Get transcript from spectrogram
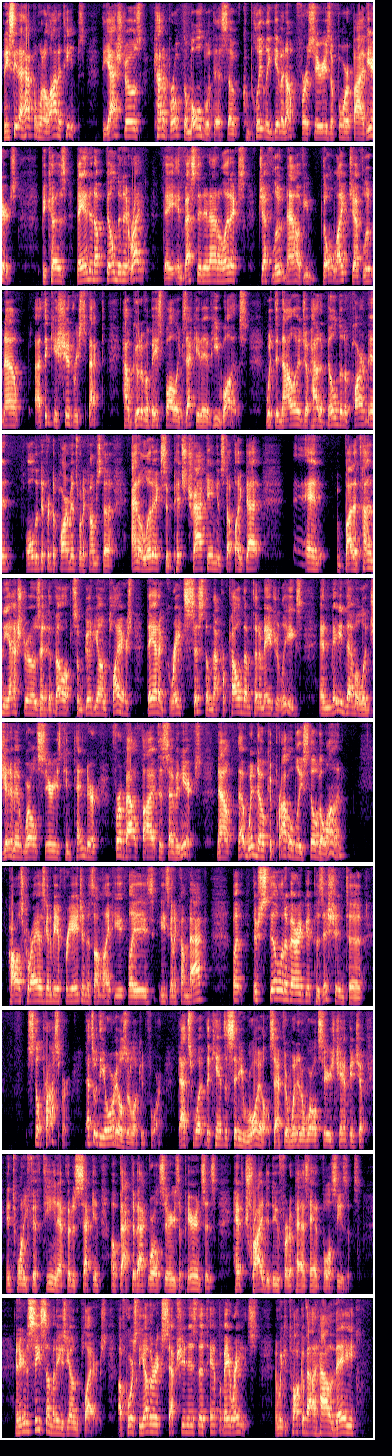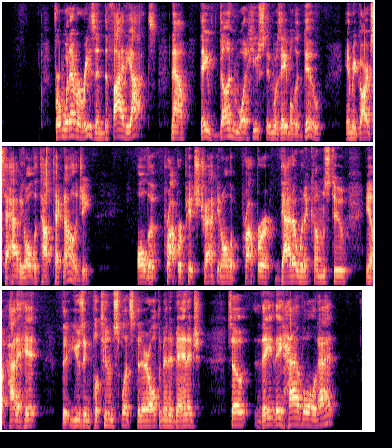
And you see that happen with a lot of teams. The Astros kind of broke the mold with this of completely giving up for a series of four or five years because they ended up building it right. They invested in analytics. Jeff Luhnow, if you don't like Jeff Luhnow, I think you should respect how good of a baseball executive he was with the knowledge of how to build a department, all the different departments when it comes to analytics and pitch tracking and stuff like that. And by the time the Astros had developed some good young players, they had a great system that propelled them to the major leagues and made them a legitimate World Series contender for about five to seven years. Now, that window could probably still go on. Carlos Correa is going to be a free agent. It's unlikely he's, he's going to come back, but they're still in a very good position to still prosper. That's what the Orioles are looking for. That's what the Kansas City Royals, after winning a World Series championship in 2015, after the second of back to back World Series appearances, have tried to do for the past handful of seasons. And you're going to see some of these young players. Of course, the other exception is the Tampa Bay Rays. And we could talk about how they, for whatever reason, defy the odds. Now, they've done what Houston was able to do in regards to having all the top technology all the proper pitch tracking, all the proper data when it comes to you know how to hit, the using platoon splits to their ultimate advantage. So they they have all that.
